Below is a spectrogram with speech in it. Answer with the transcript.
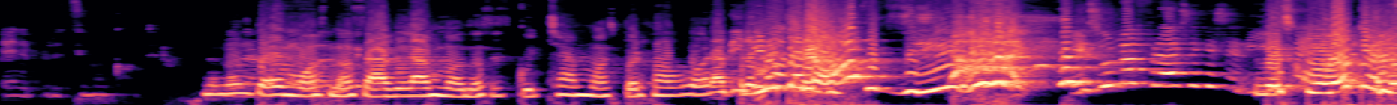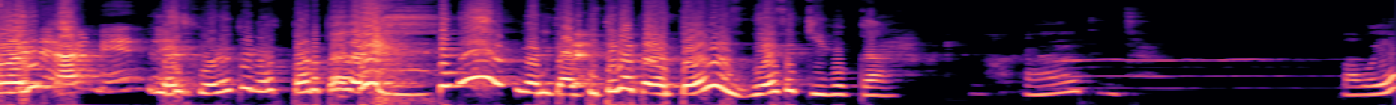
en el próximo capítulo. No nos vemos, nos hablamos, nos escuchamos, por favor, ¿Dijimos aprémetelo. Sí, Es una frase que se dice. Les juro que no es- Literalmente. les juro que no es parte de, del capítulo, pero todos los días se equivoca. Ay, chincha. ¿Pavo ya?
